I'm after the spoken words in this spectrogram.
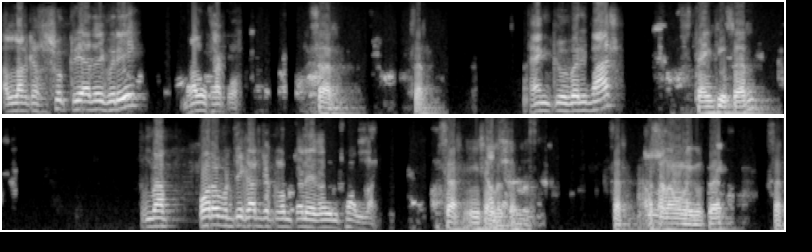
আল্লাহর কাছে শুক্রিয়া আদায় করি। ভালো থাকো। Sir sir. Thank you very much thank you sir. তোমরা পরবর্তী কার্যক্রম চলে যাও ইনশাআল্লাহ। স্যার ইনশাআল্লাহ স্যার। স্যার আসসালামু আলাইকুম স্যার স্যার।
